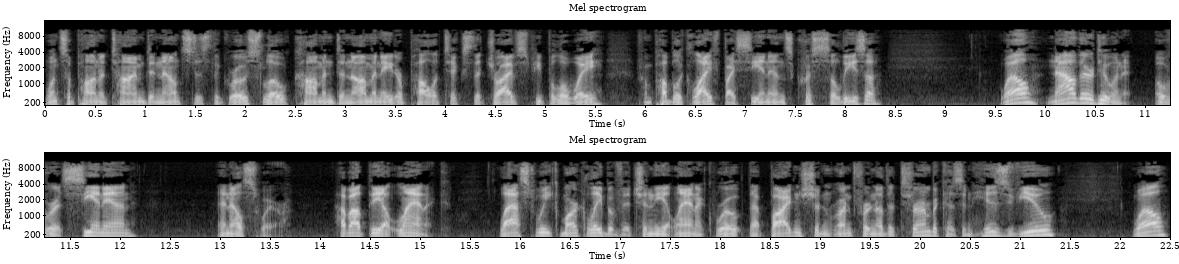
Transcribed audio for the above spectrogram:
once upon a time denounced as the gross, low common denominator politics that drives people away from public life by CNN's Chris Cillizza? Well, now they're doing it over at CNN and elsewhere. How about The Atlantic? Last week, Mark Leibovich in The Atlantic wrote that Biden shouldn't run for another term because, in his view, well,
